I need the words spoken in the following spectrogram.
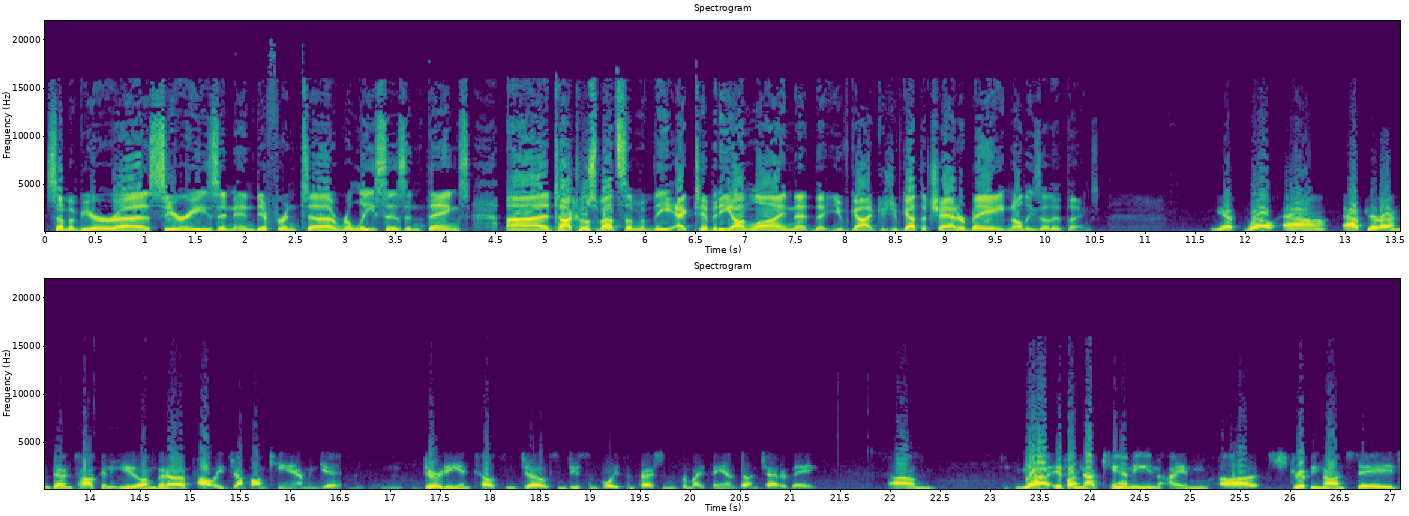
some of your uh, series and and different releases and things, talk to us about some of the activity online that that you've got because you've got the Chaturbate and all these other things. Yep. Well, uh, after I'm done talking to you, I'm gonna probably jump on cam and get dirty and tell some jokes and do some voice impressions for my fans on Chaturbate. Um, yeah, if I'm not camming, I'm uh, stripping on stage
